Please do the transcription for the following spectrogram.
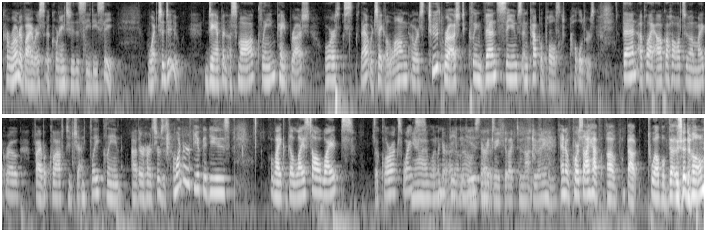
coronavirus, according to the CDC. What to do? Dampen a small, clean paintbrush, or that would take a long, or it's toothbrush to clean vents, seams, and cup holders. Then apply alcohol to a microfiber cloth to gently clean other hard surfaces. I wonder if you could use like the Lysol wipes the Clorox wipes. Yeah, I wonder, I wonder if you could know. use They're those. making me feel like to not do anything. And of course, I have uh, about 12 of those at home.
